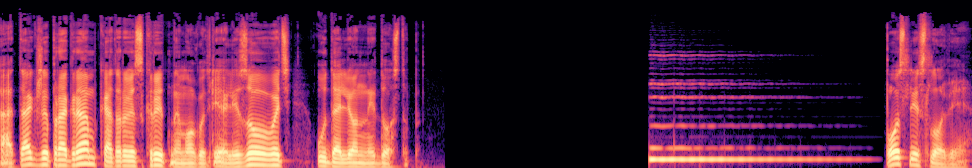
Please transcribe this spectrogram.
а также программ, которые скрытно могут реализовывать удаленный доступ. Послесловие.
